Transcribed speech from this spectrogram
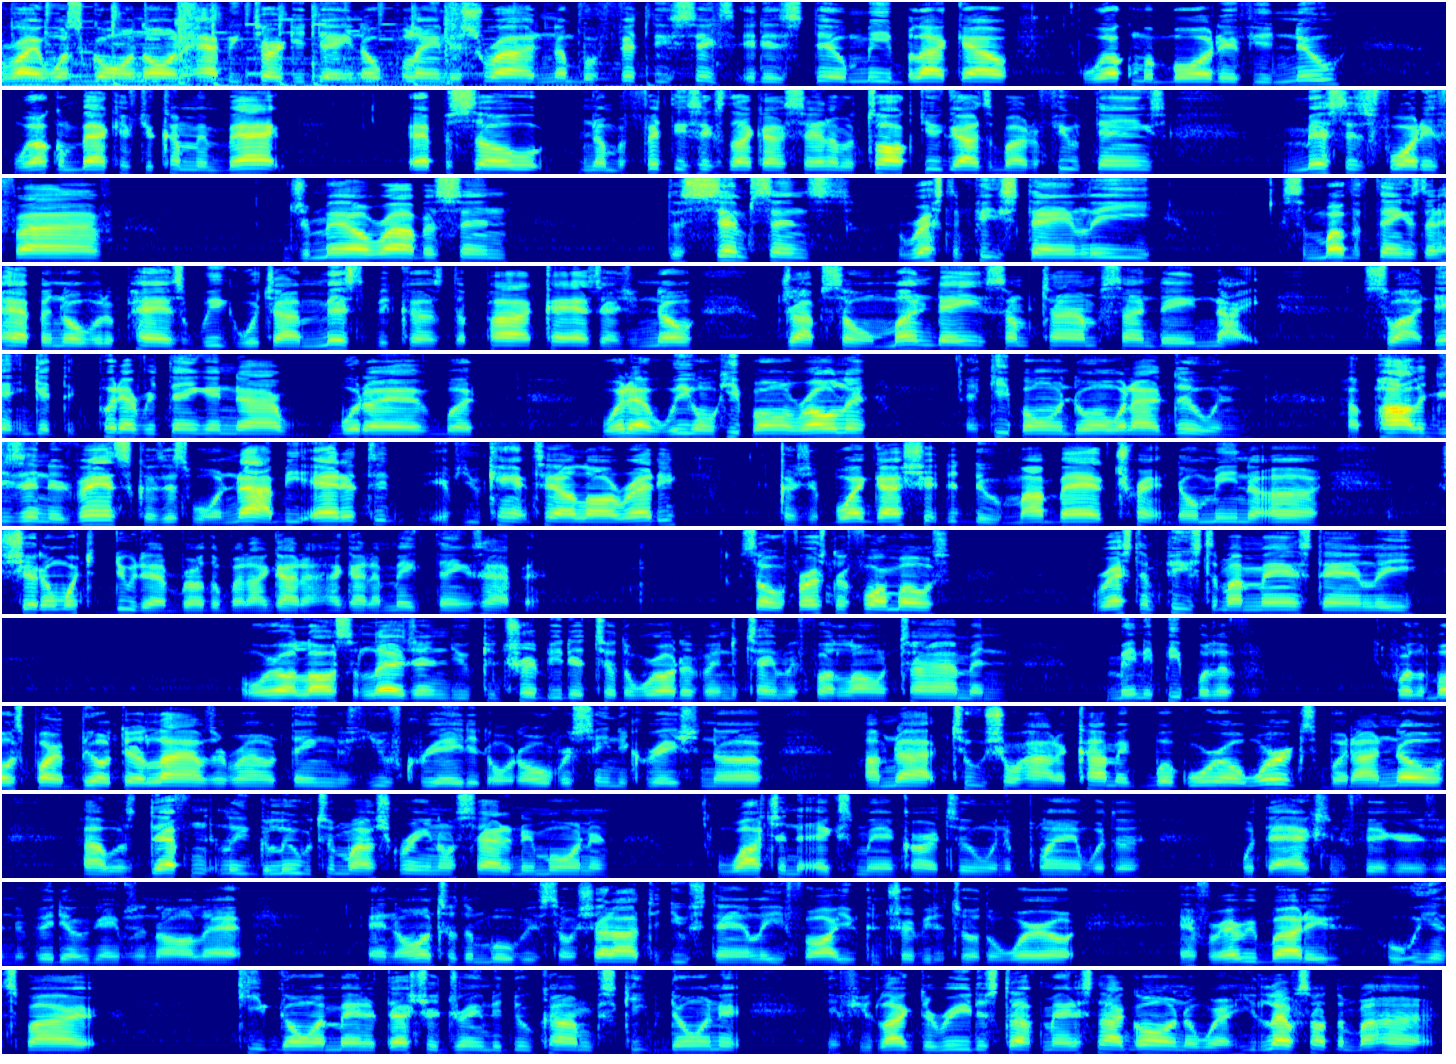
All right, what's going on? Happy Turkey Day. No playing this ride number 56. It is still me, Blackout. Welcome aboard if you're new. Welcome back if you're coming back. Episode number 56, like I said, I'm going to talk to you guys about a few things. Mrs. 45, Jamel Robinson, The Simpsons, rest in peace, Stan Lee, some other things that happened over the past week, which I missed because the podcast, as you know, drops on Monday, sometimes Sunday night. So I didn't get to put everything in there I would have, but whatever. We're going to keep on rolling and keep on doing what I do. And apologies in advance because this will not be edited if you can't tell already because your boy got shit to do. My bad, Trent. Don't mean to uh, shit on what you do there, brother, but I gotta, I gotta make things happen. So first and foremost, rest in peace to my man Stan Lee. World lost a legend. You contributed to the world of entertainment for a long time, and many people have for the most part, built their lives around things you've created or overseen the creation of. I'm not too sure how the comic book world works, but I know I was definitely glued to my screen on Saturday morning, watching the X-Men cartoon and playing with the with the action figures and the video games and all that, and on to the movies. So shout out to you, Stan Lee, for all you contributed to the world, and for everybody who he inspired. Keep going, man. If that's your dream to do comics, keep doing it. If you like to read the stuff, man, it's not going nowhere. He left something behind.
